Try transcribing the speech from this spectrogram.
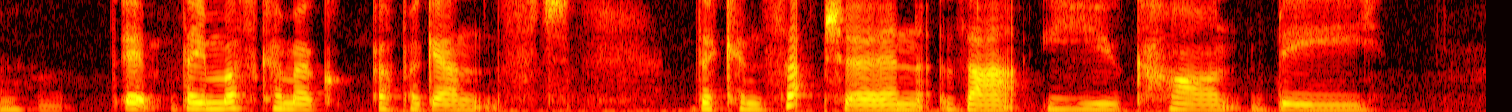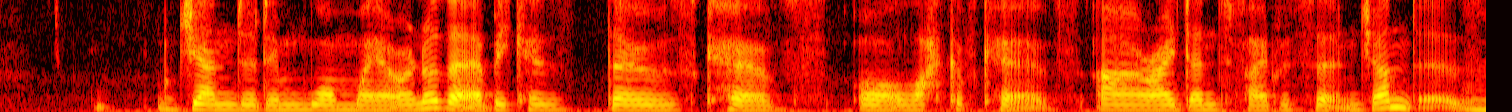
mm-hmm. it, they must come up against the conception that you can't be gendered in one way or another because those curves or lack of curves are identified with certain genders.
